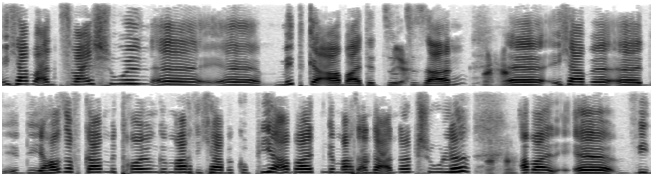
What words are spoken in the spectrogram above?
ich habe an zwei Schulen äh, äh, mitgearbeitet sozusagen. Ja. Äh, ich habe äh, die, die, Hausaufgabenbetreuung gemacht, ich habe Kopierarbeiten gemacht an der anderen Schule. Aha. Aber äh, wie,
